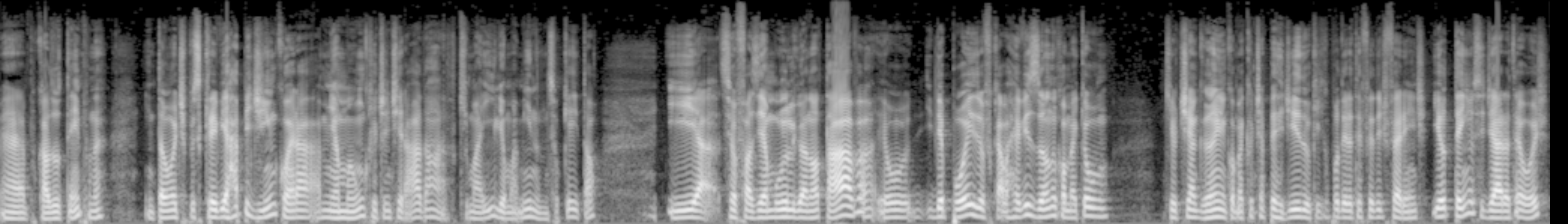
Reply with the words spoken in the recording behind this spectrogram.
É, por causa do tempo, né? Então eu, tipo, escrevia rapidinho qual era a minha mão que eu tinha tirado. Ah, que uma ilha, uma mina, não sei o que e tal. E a, se eu fazia mulligan, anotava. Eu, e depois eu ficava revisando como é que eu, que eu tinha ganho, como é que eu tinha perdido, o que, que eu poderia ter feito diferente. E eu tenho esse diário até hoje.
